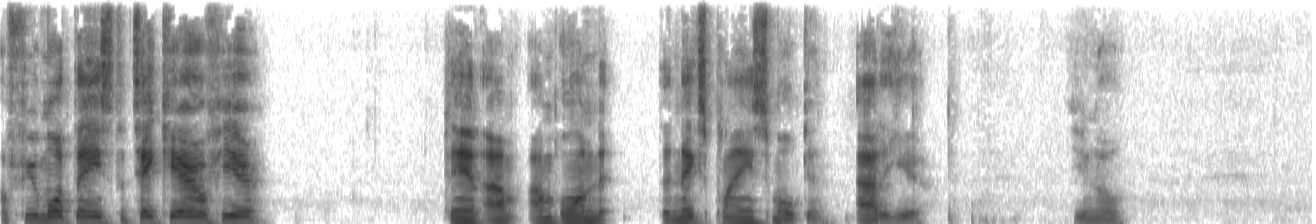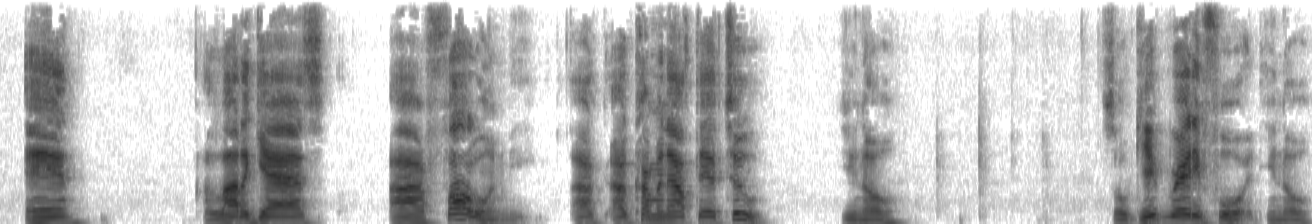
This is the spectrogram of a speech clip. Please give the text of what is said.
a, few more things to take care of here. Then I'm I'm on the next plane smoking out of here. You know. And a lot of guys are following me. Are, are coming out there too. You know. So get ready for it, you know.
